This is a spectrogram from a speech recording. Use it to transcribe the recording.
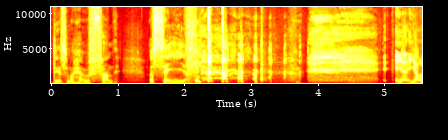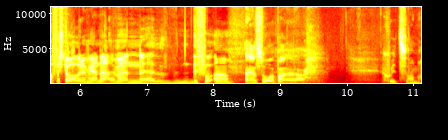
det som har hänt. Fan, vad säger jag? jag? Jag förstår vad du menar, men uh, det får... Uh. En så... Uh, skitsamma.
